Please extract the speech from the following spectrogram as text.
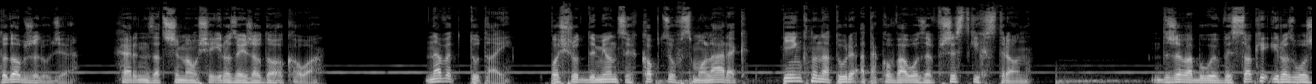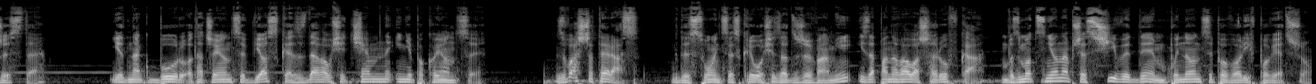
To dobrze, ludzie. Hern zatrzymał się i rozejrzał dookoła. Nawet tutaj, pośród dymiących kopców smolarek, piękno natury atakowało ze wszystkich stron. Drzewa były wysokie i rozłożyste. Jednak bór otaczający wioskę zdawał się ciemny i niepokojący. Zwłaszcza teraz, gdy słońce skryło się za drzewami i zapanowała szarówka, wzmocniona przez siwy dym płynący powoli w powietrzu.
